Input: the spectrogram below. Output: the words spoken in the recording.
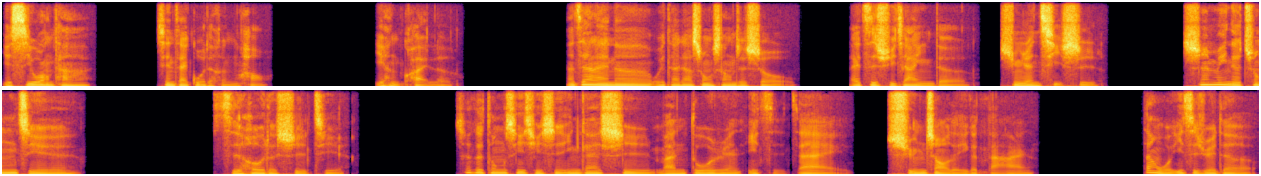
也希望他现在过得很好，也很快乐。那再来呢，为大家送上这首来自徐佳莹的《寻人启事》。生命的终结，死后的世界，这个东西其实应该是蛮多人一直在寻找的一个答案，但我一直觉得。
